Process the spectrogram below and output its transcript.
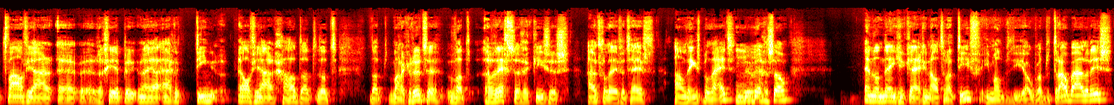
twaalf jaar uh, regeerperiode, nou ja, eigenlijk tien, elf jaar gehad dat, dat, dat Mark Rutte wat rechtse kiezers uitgeleverd heeft aan linksbeleid, mm -hmm. zo. En dan denk je, krijg je een alternatief, iemand die ook wat betrouwbaarder is.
